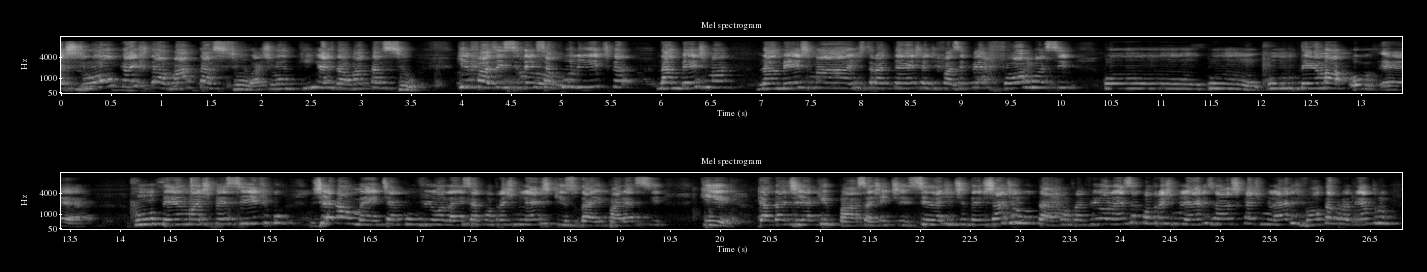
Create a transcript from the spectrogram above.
as loucas da Mata Sul, as louquinhas da Mata Sul, que fazem incidência política na mesma, na mesma estratégia de fazer performance com, com, com um tema é, com um tema específico, geralmente é com violência contra as mulheres, que isso daí parece que cada dia que passa, a gente, se a gente deixar de lutar contra a violência contra as mulheres, eu acho que as mulheres voltam para dentro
